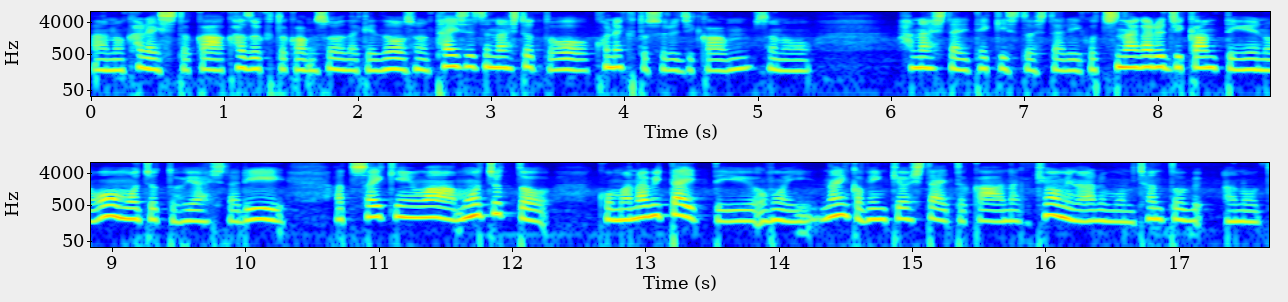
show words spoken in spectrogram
あの彼氏とか家族とかもそうだけどその大切な人とコネクトする時間その話したりテキストしたりこうつながる時間っていうのをもうちょっと増やしたりあと最近はもうちょっとこう学びたいっていう思い何か勉強したいとかなんか興味のあるものちゃんとあの突き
